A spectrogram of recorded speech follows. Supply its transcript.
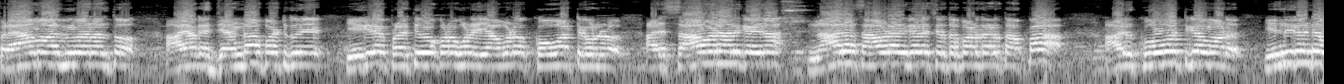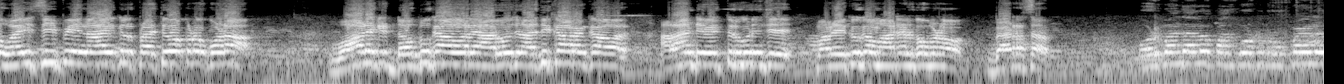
ప్రేమాభిమానంతో ఆ యొక్క జెండా పట్టుకుని ఎగిరే ప్రతి ఒక్కరు కూడా ఎవడో కోవట్టుగా ఉండడు. అది సావడానికైనా నాలా సావడానికైనా సిద్ధపడతారు తప్ప అది కోవట్టుగా మాడు ఎందుకంటే వైసీపీ నాయకులు ప్రతి ఒక్కరు కూడా వాళ్ళకి డబ్బు కావాలి ఆ రోజున అధికారం కావాలి. అలాంటి వ్యక్తుల గురించి మనం ఎక్కువగా మాట్లాడుకోవడం బెటర్ సార్. పది కోట్ల రూపాయలు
